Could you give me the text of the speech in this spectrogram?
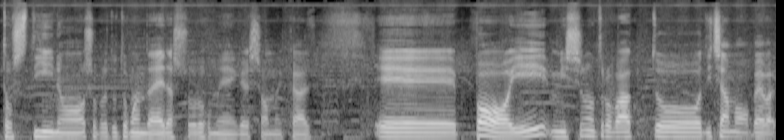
tostino, soprattutto quando è da solo come Gelson McCall. E poi mi sono trovato, diciamo, beh,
